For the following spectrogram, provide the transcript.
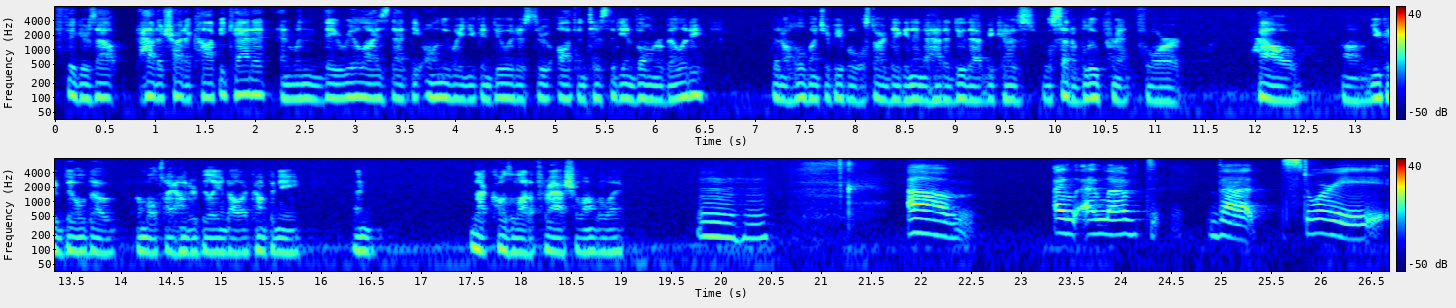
figures out how to try to copycat it. And when they realize that the only way you can do it is through authenticity and vulnerability, then a whole bunch of people will start digging into how to do that because we'll set a blueprint for how um, you could build a, a multi hundred billion dollar company and not cause a lot of thrash along the way. Mm-hmm. Um, I, I loved that story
